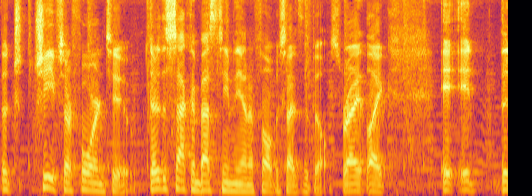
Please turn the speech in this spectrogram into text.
the Chiefs are four and two. They're the second best team in the NFL besides the Bills, right? Like it, it the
